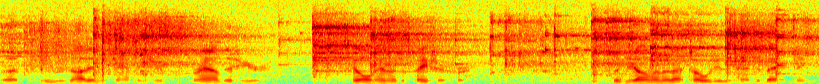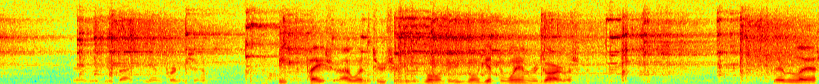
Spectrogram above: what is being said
But he was not in the championship round this year. Filling in as a pacer for the gentleman that I told you that had the bad knee. Yeah, we'll be back again pretty soon. Beat the pacer. I wasn't too sure he was going to. He's going to get the win regardless. Nevertheless,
